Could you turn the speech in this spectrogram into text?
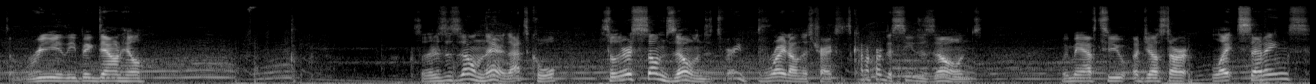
It's a really big downhill. So there's a zone there, that's cool. So there's some zones, it's very bright on this track, so it's kind of hard to see the zones. We may have to adjust our light settings.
